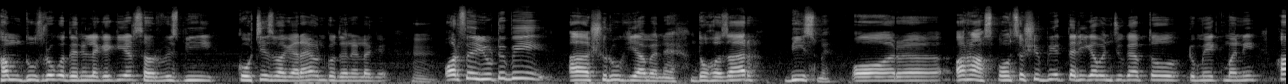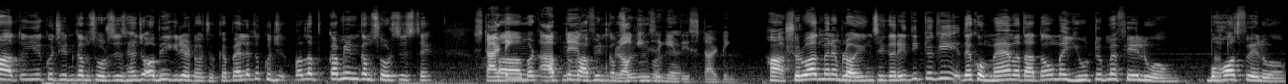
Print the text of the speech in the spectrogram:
हम दूसरों को देने लगे कि यार सर्विस भी कोचेज़ वगैरह है उनको देने लगे। हम्म। और फिर यूट्यूब भी शुरू किया मैंने 2020 में। और और हाँ स्पॉन्सरशिप भी एक तरीका बन चुका है अब तो टू मेक मनी हाँ तो ये कुछ इनकम सोर्सेज हैं जो अभी क्रिएट हो चुके हैं। पहले तो कुछ मतलब कम इनकम सोर्सेज थे। स्टार्टिंग but अब तो काफ़ी income ब्लॉगिंग से की थी स्टार्टिंग हाँ शुरुआत मैंने ब्लॉगिंग से करी थी क्योंकि देखो मैं बताता हूँ मैं यूट्यूब में फेल हुआ हूँ। बहुत फेल हुआ हूँ।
